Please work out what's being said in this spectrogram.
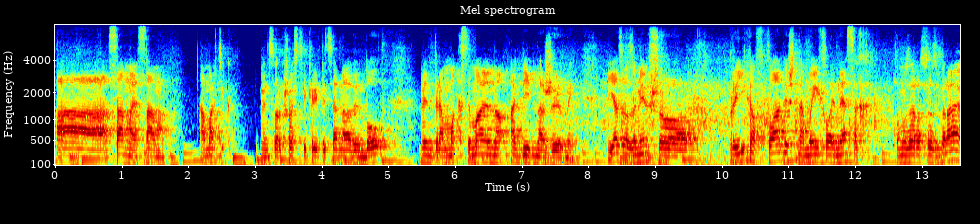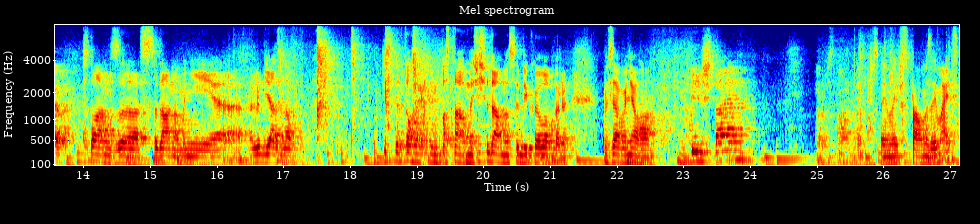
А саме сам Амартік, він 46-й кріпиться на один болт, він прям максимально обідно жирний. Я зрозумів, що приїхав вкладиш на моїх лайнесах, тому зараз розбираю. Руслан з седану мені е, люб'язно після того, як він поставив нещодавно собі койловери, взяв у нього більштайн. Руслан там своїми справами займається.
